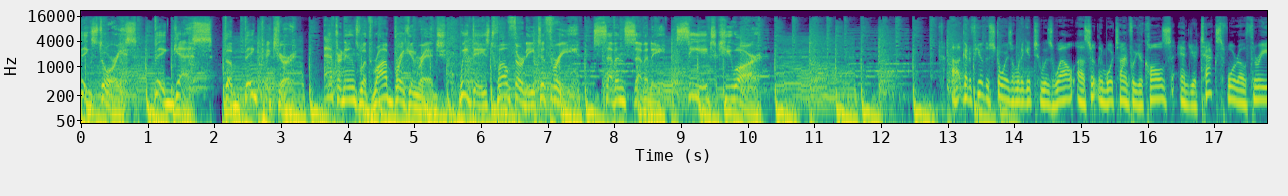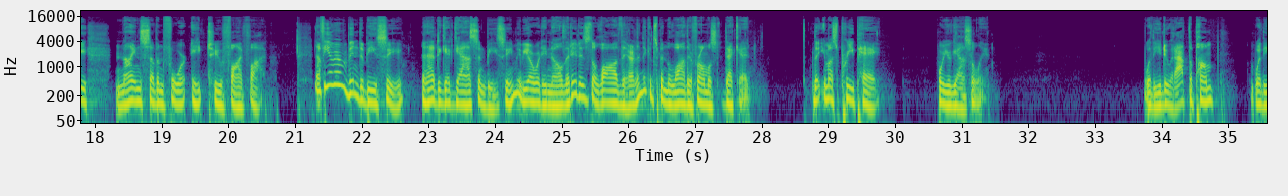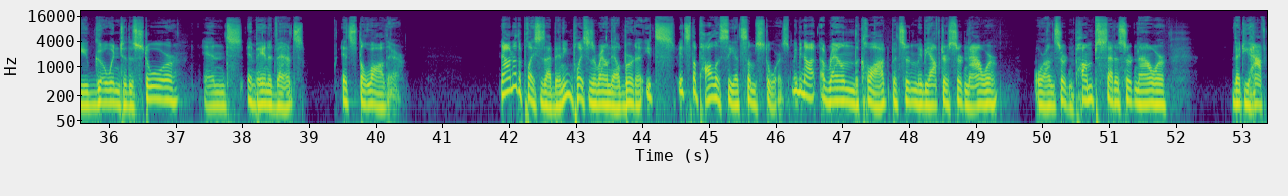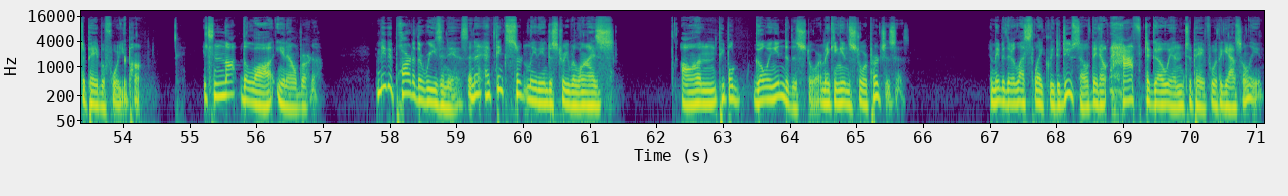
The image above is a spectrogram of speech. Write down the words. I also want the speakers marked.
Speaker 1: Big stories, big guests, the big picture. Afternoons with Rob Breckenridge. Weekdays 1230 to 3, 770 CHQR.
Speaker 2: Uh, got a few other stories I want to get to as well. Uh, certainly more time for your calls and your texts 403 974 8255. Now, if you've ever been to BC and had to get gas in BC, maybe you already know that it is the law there, and I think it's been the law there for almost a decade, that you must prepay for your gasoline. Whether you do it at the pump, whether you go into the store and, and pay in advance, it's the law there. Now, in other places I've been, even places around Alberta, it's it's the policy at some stores. Maybe not around the clock, but certainly maybe after a certain hour, or on certain pumps at a certain hour, that you have to pay before you pump. It's not the law in Alberta. Maybe part of the reason is, and I, I think certainly the industry relies on people going into the store, making in-store purchases. And maybe they're less likely to do so if they don't have to go in to pay for the gasoline.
